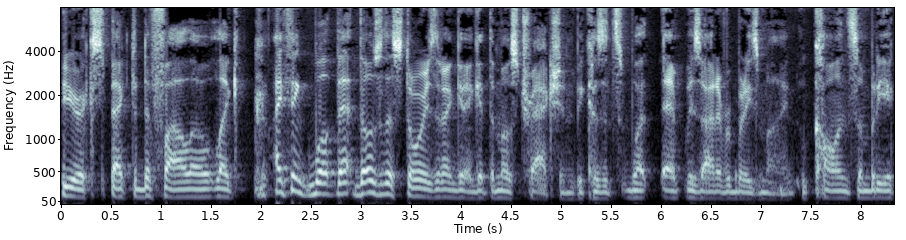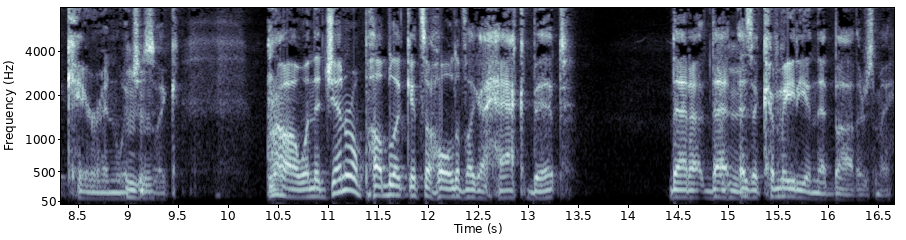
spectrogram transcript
you're expected to follow. Like, I think, well, that those are the stories that are going to get the most traction because it's what is on everybody's mind. Calling somebody a Karen, which is mm-hmm. like, oh, when the general public gets a hold of like a hack bit, that uh, that as a comedian that bothers me.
